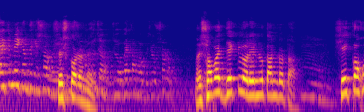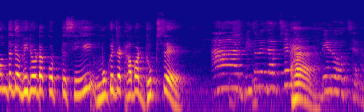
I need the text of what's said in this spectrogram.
এই তুমি এখান থেকে সরো শেষ করে নাই। যাও যাও ব্যথা পাবে যাও সরো। মানে সবাই দেখল রেনুর কাণ্ডটা। সেই কখন থেকে ভিডিওটা করতেছি মুখে যে খাবার ঢুকছে। আর ভিতরে যাচ্ছে না হ্যাঁ। বেরো হচ্ছে না।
